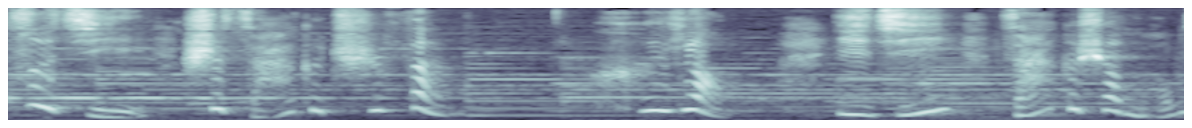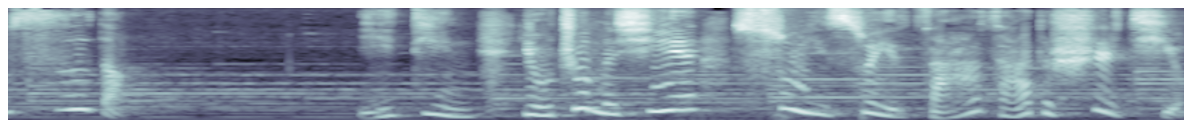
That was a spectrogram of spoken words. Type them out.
自己是咋个吃饭、喝药，以及咋个上茅丝的？一定有这么些碎碎杂杂的事情。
